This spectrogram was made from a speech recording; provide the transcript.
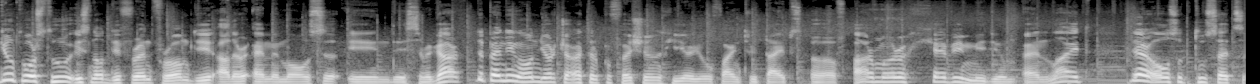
Guild Wars 2 is not different from the other MMOs in this regard. Depending on your character profession, here you'll find three types of armor, heavy, medium and light. There are also two sets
